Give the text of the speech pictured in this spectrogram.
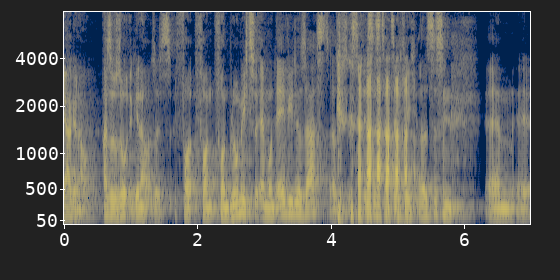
Ja, genau. Also so, genau. Also von, von, von blumig zu M&A, wie du sagst. Also es ist, es ist tatsächlich, also es ist ein ähm, äh,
